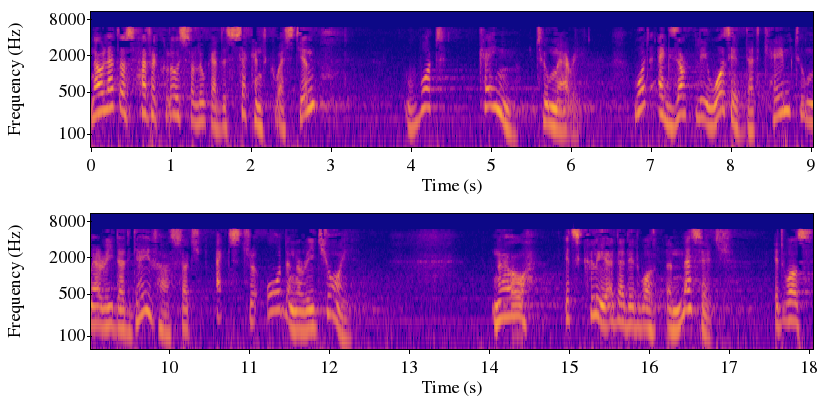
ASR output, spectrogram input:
Now let us have a closer look at the second question. What came to Mary? What exactly was it that came to Mary that gave her such extraordinary joy? Now, it's clear that it was a message. It was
